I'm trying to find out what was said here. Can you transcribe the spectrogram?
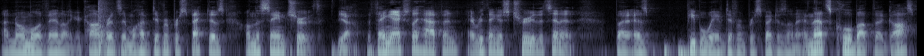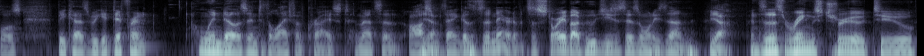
a normal event like a conference, and we'll have different perspectives on the same truth. Yeah, the thing actually happened. Everything is true that's in it. But as people we have different perspectives on it. And that's cool about the gospels because we get different windows into the life of christ. And that's an awesome yeah. thing because it's a narrative. It's a story about who jesus is and what he's done. Yeah. And so this rings true to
